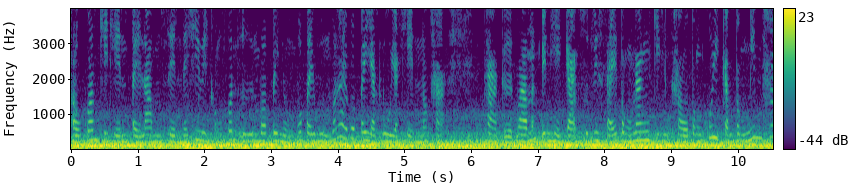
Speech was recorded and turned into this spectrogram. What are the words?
เอาความคิดเห็นไปล้ำเส้นในชีวิตของคนอื่นบ่ไปหยุ่งบ่ไปวุ่นวายบ่ไปอยากรู้อยากเห็นเนาะค่ะ ถ้าเกิดว่ามันเป็นเหตุการณ์สุดวิสัยต้องนั่งกินเขาต้องคุยกันต้องนินท่า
